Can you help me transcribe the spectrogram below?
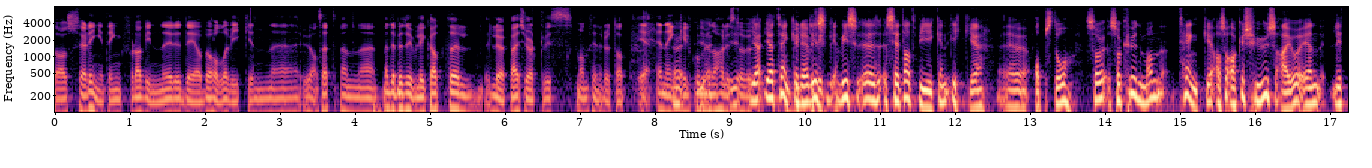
da skjer det ingenting. For da vinner det å beholde Viken uh, uansett. Men, uh, men, det betyr vel ikke at løpet er kjørt hvis man finner ut at en enkelt kommune har lyst til å jeg, jeg tenker det, Hvis, hvis uh, sett at Viken ikke eh, oppsto, så, så, kunne man tenke altså Akershus er jo en litt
